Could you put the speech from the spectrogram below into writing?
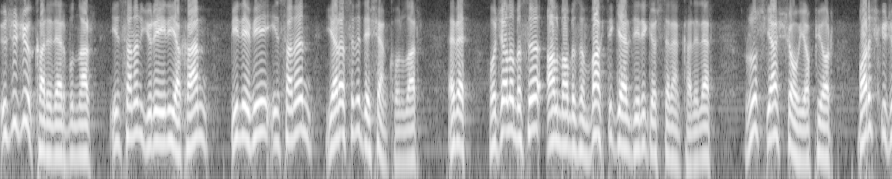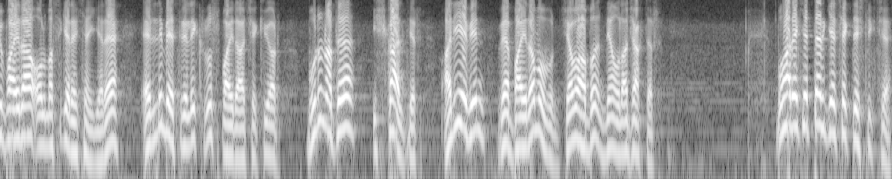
Üzücü kareler bunlar. İnsanın yüreğini yakan, bir nevi insanın yarasını deşen konular. Evet, hocalımızı almamızın vakti geldiğini gösteren kareler. Rusya şov yapıyor. Barış gücü bayrağı olması gereken yere 50 metrelik Rus bayrağı çekiyor. Bunun adı işgaldir. Aliyev'in ve Bayramov'un cevabı ne olacaktır? Bu hareketler gerçekleştikçe,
